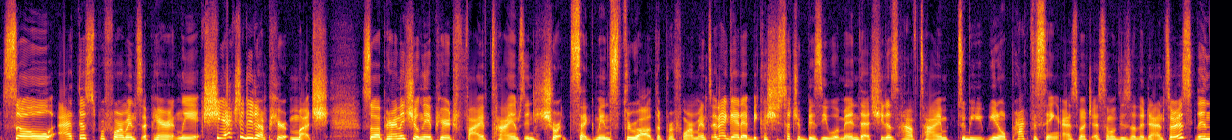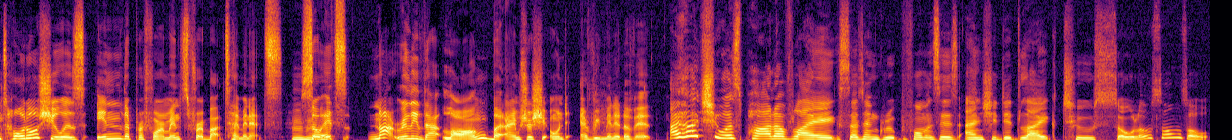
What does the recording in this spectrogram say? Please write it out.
So at this performance, apparently she actually didn't appear much. So apparently she only appeared five times in short segments throughout the performance. And I get it because she's such a busy woman that she doesn't have time to be, you know, practicing as much as some of these other dancers. In total, she was in the performance for about 10 minutes. Mm-hmm. So it's not really that long, but I'm sure she owned every minute of it. I heard she was part of like certain group performances and she did like two solo songs or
